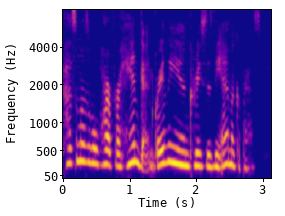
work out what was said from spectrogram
customizable part for handgun greatly increases the ammo capacity.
